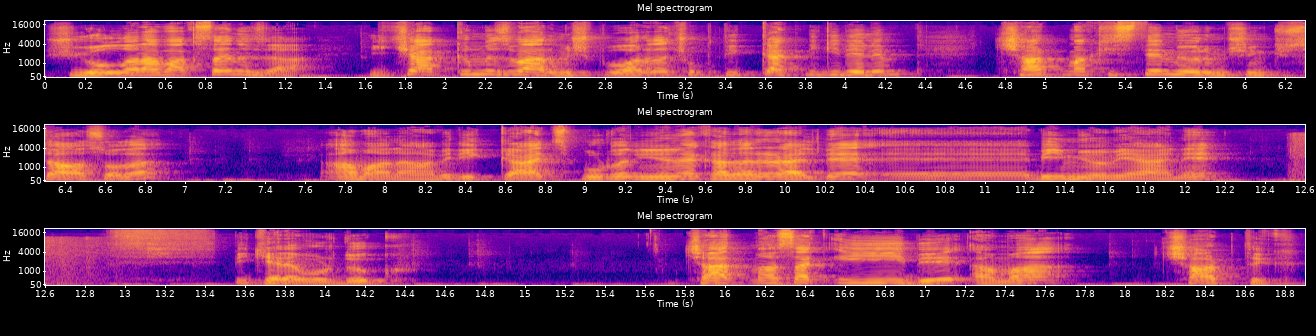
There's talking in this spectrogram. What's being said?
Şu yollara baksanıza. İki hakkımız varmış bu arada. Çok dikkatli gidelim. Çarpmak istemiyorum çünkü sağa sola. Aman abi dikkat. Buradan inene kadar herhalde ee, bilmiyorum yani. Bir kere vurduk. Çarpmasak iyiydi ama çarptık.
